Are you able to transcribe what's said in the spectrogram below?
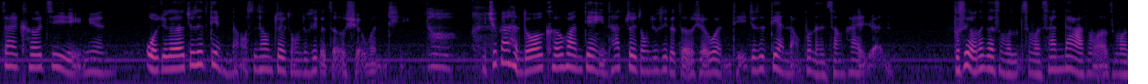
在科技里面，我觉得就是电脑实际上最终就是一个哲学问题。你去看很多科幻电影，它最终就是一个哲学问题，就是电脑不能伤害人。不是有那个什么什么三大什么什么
